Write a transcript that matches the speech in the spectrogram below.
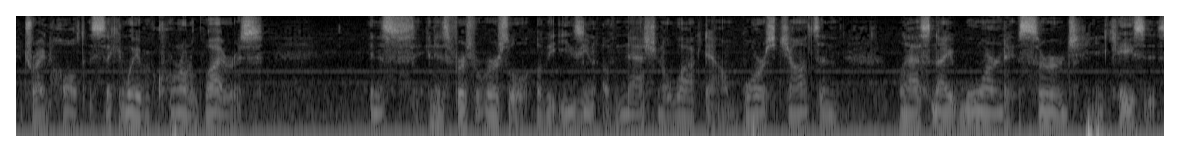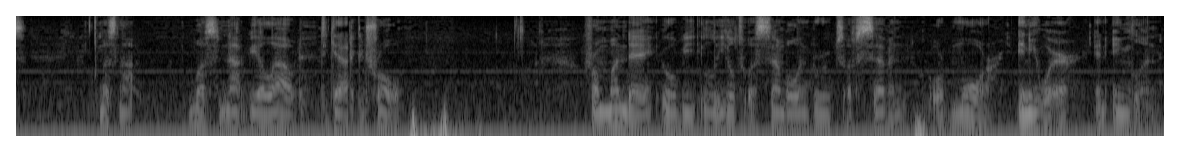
and try and halt a second wave of coronavirus. In his, in his first reversal of the easing of national lockdown, Boris Johnson last night warned a surge in cases must not must not be allowed to get out of control. From Monday, it will be illegal to assemble in groups of seven or more anywhere in England,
